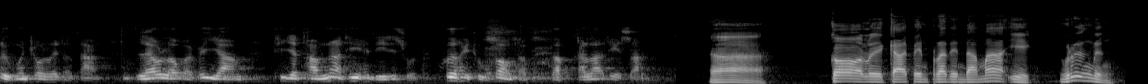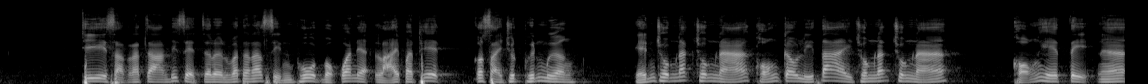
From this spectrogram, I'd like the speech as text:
สื่อมวลชนอะไรต่างๆ แล้วเราก็พยายามที่จะทำหน้าที่ให้ดีที่สุด เพื่อให้ถูกต้องกับกับกาลเทศะอ่าก็เลยกลายเป็นประเด็นดราม่าอีกเรื่องหนึ่ง ที่ศาสตราจารย์พิเศษเจริญวัฒนศิลป์พูดบอกว่าเนี่ยหลายประเทศก็ใส่ชุดพื้นเมือง เห็นชมนักชมหนาของเกาหลีใต้ ชมนักชมหนาของเฮตินะฮะ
